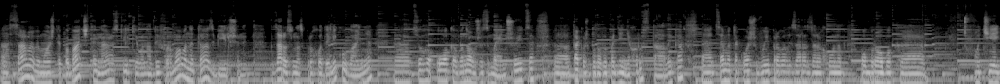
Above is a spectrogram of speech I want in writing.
А саме ви можете побачити, наскільки воно деформоване та збільшене. Зараз у нас проходить лікування е, цього ока, воно вже зменшується. Е, Також було випадіння хрусталика. Е, Це ми також виправили зараз за рахунок обробок очей.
